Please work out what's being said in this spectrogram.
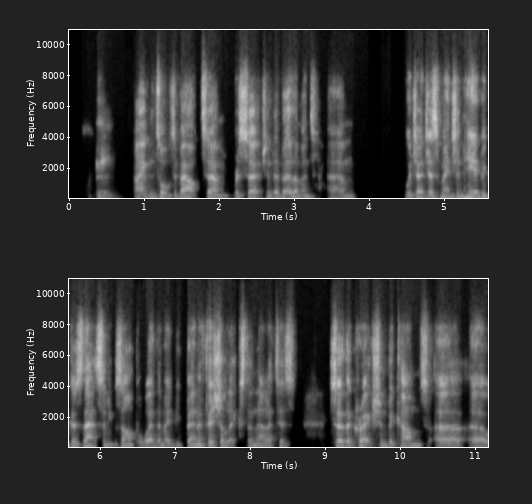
I haven't talked about um, research and development, um, which I just mentioned here because that's an example where there may be beneficial externalities. So the correction becomes uh, uh,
